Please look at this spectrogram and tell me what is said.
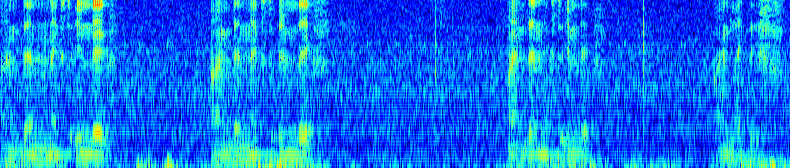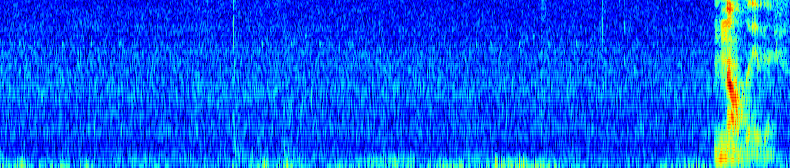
And then next index and then next index. And then next index. And like this. Now observe here guys.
